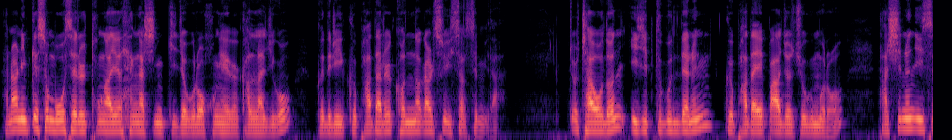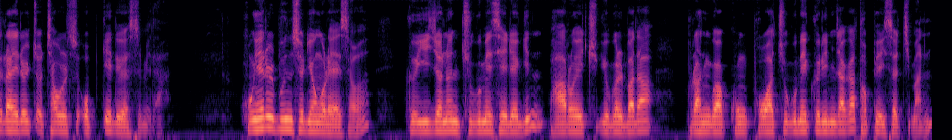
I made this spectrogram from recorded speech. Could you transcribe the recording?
하나님께서 모세를 통하여 행하신 기적으로 홍해가 갈라지고 그들이 그 바다를 건너갈 수 있었습니다. 쫓아오던 이집트 군대는 그 바다에 빠져 죽음으로 다시는 이스라엘을 쫓아올 수 없게 되었습니다. 홍해를 분수령으로 해서 그 이전은 죽음의 세력인 바로의 추격을 받아 불안과 공포와 죽음의 그림자가 덮여 있었지만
